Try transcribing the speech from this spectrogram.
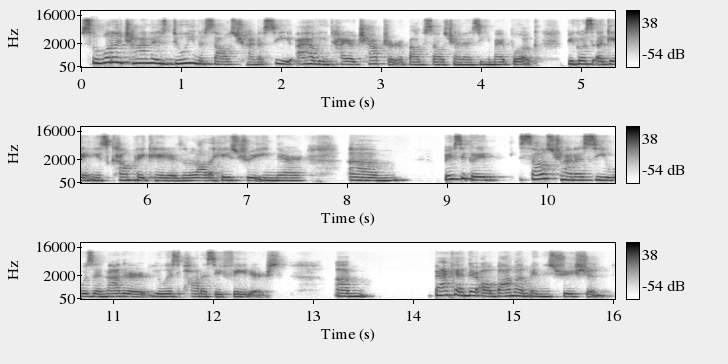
So what China is doing in the South China Sea, I have an entire chapter about South China Sea in my book because again, it's complicated. There's a lot of history in there. Um, basically, South China Sea was another U.S. policy failures. Um, back under Obama administration,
